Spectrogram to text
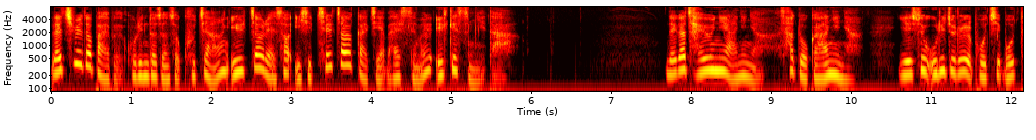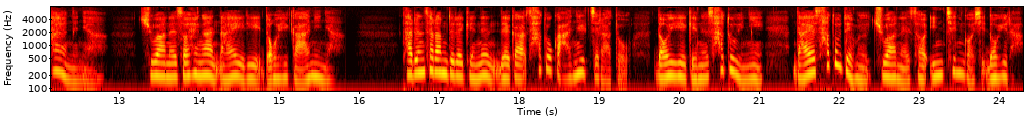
Let's read the Bible 고린도전서 9장 1절에서 27절까지의 말씀을 읽겠습니다. 내가 자윤이 아니냐 사도가 아니냐 예수 우리 주를 보지 못하였느냐 주 안에서 행한 나의 일이 너희가 아니냐 다른 사람들에게는 내가 사도가 아닐지라도 너희에게는 사도이니 나의 사도됨을 주 안에서 인친 것이 너희라.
